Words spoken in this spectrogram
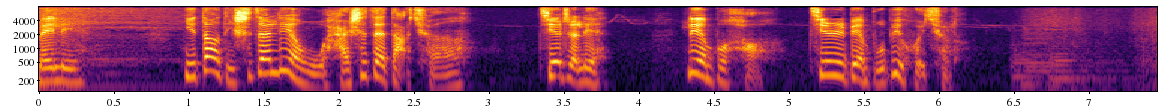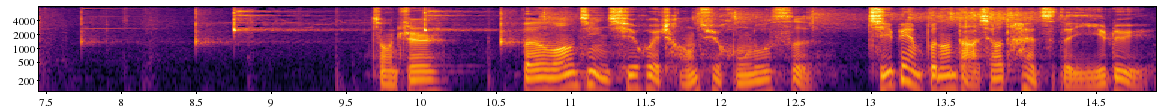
梅林，你到底是在练武还是在打拳啊？接着练，练不好，今日便不必回去了。总之，本王近期会常去鸿胪寺，即便不能打消太子的疑虑，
